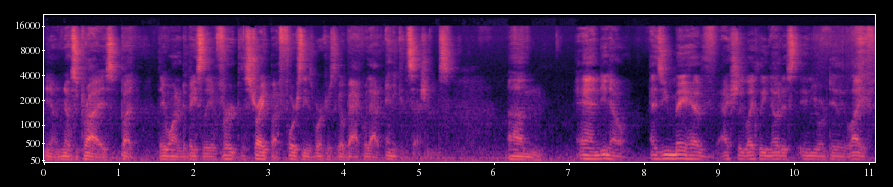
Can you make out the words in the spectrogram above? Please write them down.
you know, no surprise. But they wanted to basically avert the strike by forcing these workers to go back without any concessions. Um, and you know, as you may have actually likely noticed in your daily life,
